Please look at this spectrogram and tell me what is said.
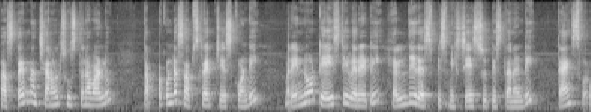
ఫస్ట్ టైం నా ఛానల్ చూస్తున్న వాళ్ళు తప్పకుండా సబ్స్క్రైబ్ చేసుకోండి. మరి ఎన్నో టేస్టీ వెరైటీ హెల్దీ రెసిపీస్ మీకు చేసి చూపిస్తానండి. థ్యాంక్స్ ఫర్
